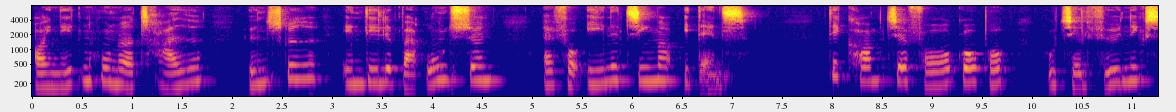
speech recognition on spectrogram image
Og i 1930 ønskede en lille baronsøn at få ene timer i dans. Det kom til at foregå på Hotel Phoenix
